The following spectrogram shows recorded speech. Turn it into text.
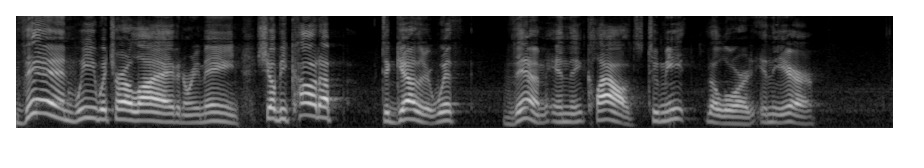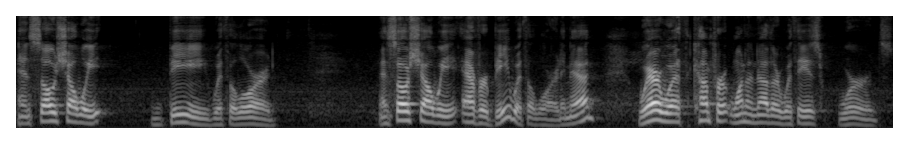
Then we which are alive and remain shall be caught up together with them in the clouds to meet the Lord in the air. And so shall we be with the Lord. And so shall we ever be with the Lord. Amen? Wherewith comfort one another with these words.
